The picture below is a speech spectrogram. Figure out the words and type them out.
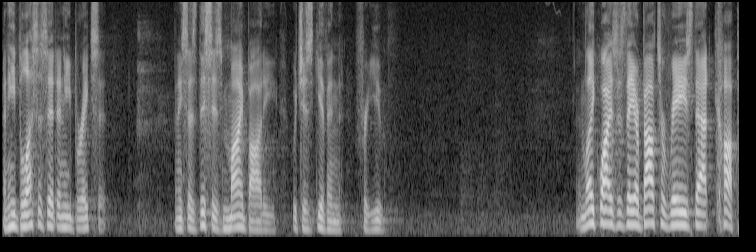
and he blesses it and he breaks it. And he says, This is my body, which is given for you. And likewise, as they are about to raise that cup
